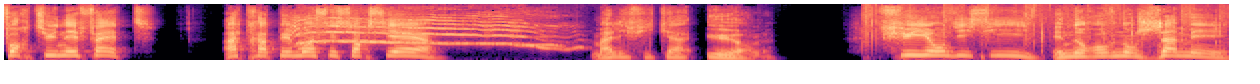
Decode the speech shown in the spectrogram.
Fortune est faite. Attrapez-moi ces sorcières. Maléfica hurle. Fuyons d'ici et ne revenons jamais.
